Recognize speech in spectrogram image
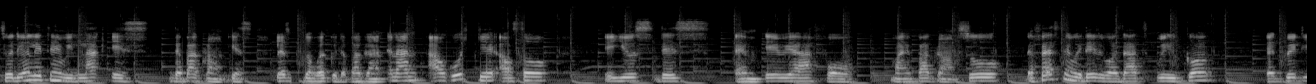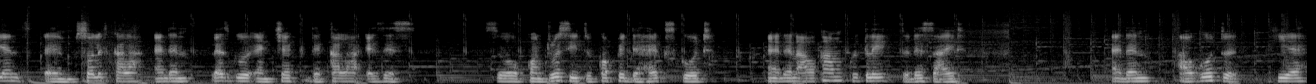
So the only thing we lack is the background yes. Let's go work with the background. And then i'll go here also use this um, area for my background. So the first thing we did was that we got a gradient um, solid color and then let's go and check the color as this so control c to copy the hex code and then i'll come quickly to this side. And then I'll go to here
